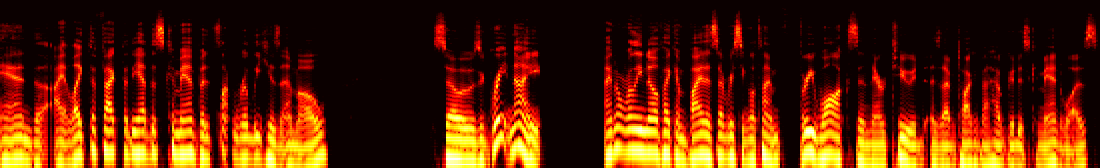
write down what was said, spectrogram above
And uh, I like the fact that he had this command, but it's not really his MO. So it was a great night. I don't really know if I can buy this every single time. Three walks in there too, as I'm talking about how good his command was.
